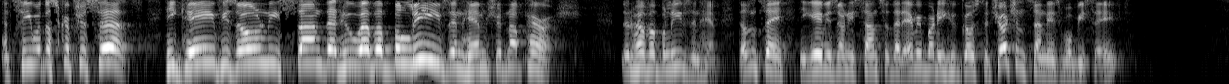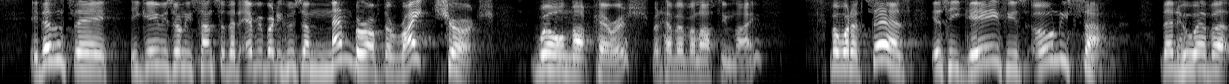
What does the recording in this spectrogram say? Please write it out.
and see what the scripture says. He gave his only son that whoever believes in him should not perish. That whoever believes in him. It doesn't say he gave his only son so that everybody who goes to church on Sundays will be saved. It doesn't say he gave his only son so that everybody who's a member of the right church will not perish but have everlasting life. But what it says is he gave his only son that whoever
